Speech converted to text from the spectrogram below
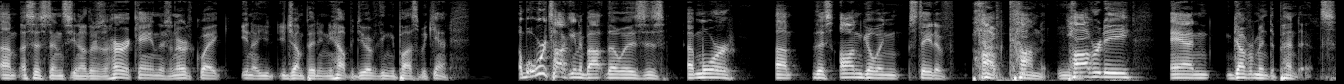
um, assistance. You know, there's a hurricane, there's an earthquake. You know, you, you jump in and you help. You do everything you possibly can. Uh, What we're talking about though is is a more um, this ongoing state of common, yeah. poverty and government dependence.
